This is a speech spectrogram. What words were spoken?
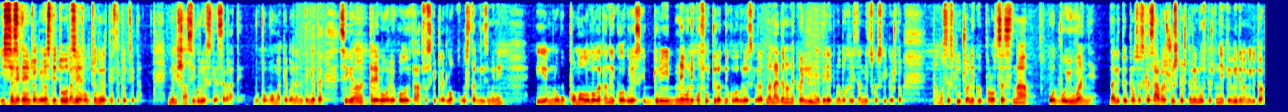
i sistem, da institucije. Da ne funkcionirati institucije. Ima li šansi Grujevske se vrati u Makedoniju? Gledajte, сега имаме преговори околу француски предлог, уставни измени, и е многу помало логата на Никола Груевски. Дури него не консултират Никола Груевски, веројатно е најдено некоја линија директно до Христијан Мицкоски, кај што тамо се случува некој процес на одвојување. Дали тој процес ќе заврши успешно или неуспешно, ние ќе видиме. Меѓутоа,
